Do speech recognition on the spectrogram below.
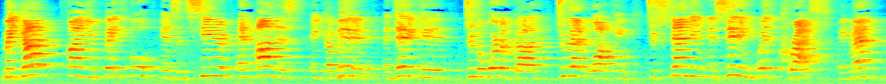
May God find you faithful and sincere and honest and committed and dedicated to the Word of God, to that walking, to standing and sitting with Christ. Amen?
